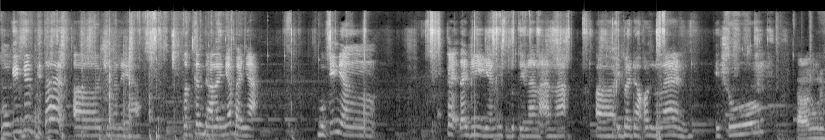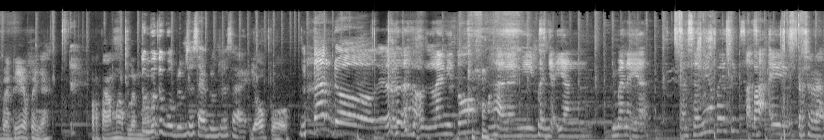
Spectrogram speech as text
mungkin kan kita eh, gimana ya? Terkendalanya banyak. Mungkin yang kayak tadi yang disebutin anak-anak eh, ibadah online itu kalau aku pribadi apa ya? Pertama bulan tunggu Maret. tunggu belum selesai belum selesai. Ya opo bentar dong. Ibadah online itu menghalangi banyak yang gimana ya? Bahasanya apa ya sih? Sae terserah.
